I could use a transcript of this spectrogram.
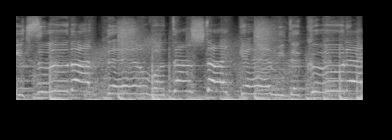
いつだって私だけ見てくれ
